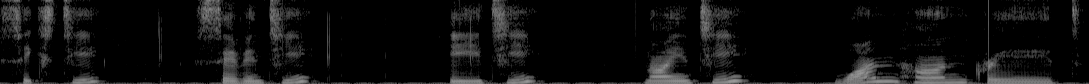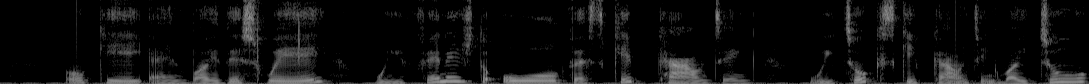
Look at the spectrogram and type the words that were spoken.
60 70 80 90 100 okay and by this way we finished all the skip counting. We took skip counting by 2.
